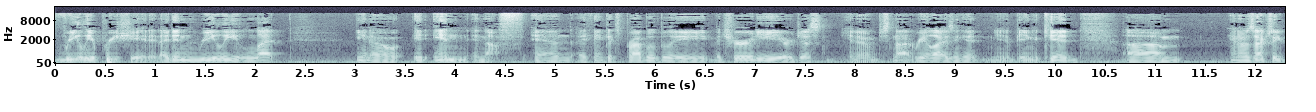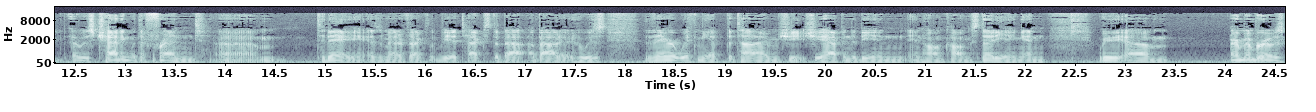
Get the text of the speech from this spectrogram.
really appreciate it. I didn't really let you know it in enough and i think it's probably maturity or just you know just not realizing it you know, being a kid um, and I was actually I was chatting with a friend um, today, as a matter of fact, via text about about it, who was there with me at the time. She she happened to be in in Hong Kong studying, and we. Um, I remember I was,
